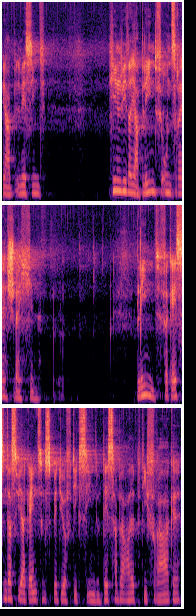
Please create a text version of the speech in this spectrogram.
ja, wir sind hin und wieder ja blind für unsere Schwächen. Blind, vergessen, dass wir ergänzungsbedürftig sind. Und deshalb die Frage,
